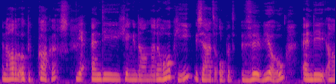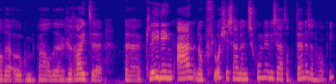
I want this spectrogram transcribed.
En dan hadden we ook de kakkers. Ja. En die gingen dan naar de hockey. Die zaten op het VWO. En die hadden ook een bepaalde geruite eh, kleding aan. En ook flosjes aan hun schoenen. En die zaten op tennis en hockey.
